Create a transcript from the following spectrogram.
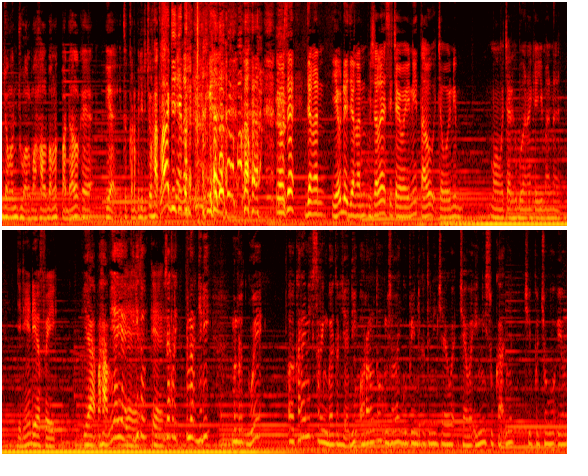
Jangan jual mahal banget padahal kayak ya itu kenapa jadi curhat lagi Ya. Nggak, maksudnya jangan ya udah jangan misalnya si cewek ini tahu cowok ini mau cari hubungan kayak gimana. Jadinya dia fake ya paham iya iya kayak gitu iya. exactly bener jadi menurut gue eh, karena ini sering banget terjadi orang tuh misalnya gue pengen deketin cewek cewek ini sukanya tipe cowok yang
